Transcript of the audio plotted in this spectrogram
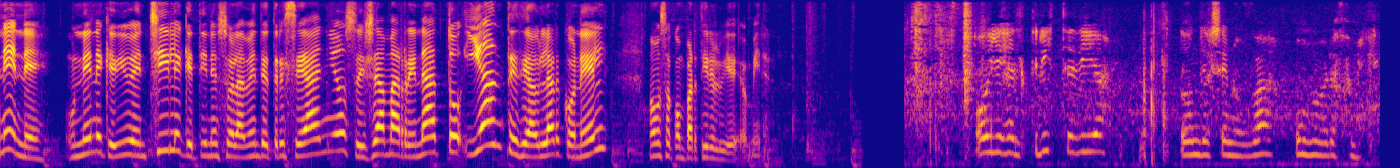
nene, un nene que vive en Chile, que tiene solamente 13 años, se llama Renato y antes de hablar con él, vamos a compartir el video, miren. Hoy es el triste día donde se nos va uno de la familia.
